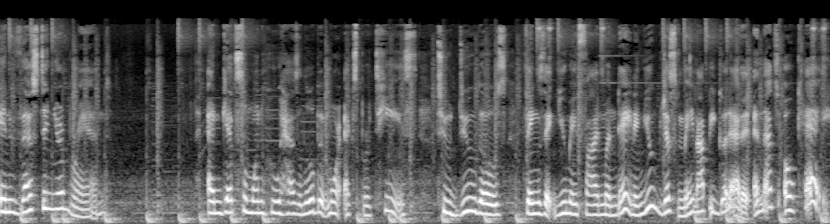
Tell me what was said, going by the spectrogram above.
Invest in your brand and get someone who has a little bit more expertise to do those things that you may find mundane and you just may not be good at it. And that's okay.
